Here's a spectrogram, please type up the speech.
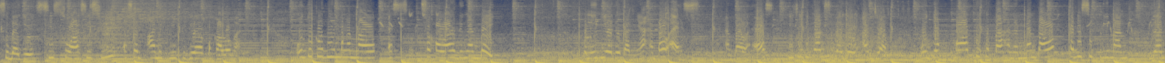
sebagai siswa-siswi SMA Negeri 3 Pekalongan. Untuk lebih mengenal sekolah dengan baik, perlu diadakannya MPLS. MPLS dijadikan sebagai ajang untuk melatih ketahanan mental, kedisiplinan, dan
